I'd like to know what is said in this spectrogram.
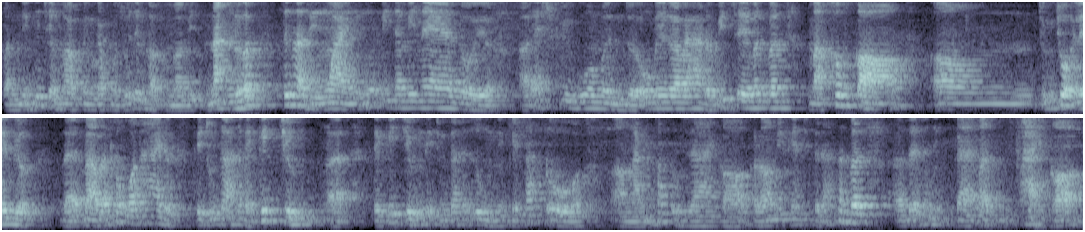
Còn những cái trường hợp mình gặp một số trường hợp mà bị nặng nữa tức là thì ngoài những vitamin E rồi ờ, uh, SQ woman rồi omega 3 rồi vit C vân vân mà không có uh, trứng trội lên được đấy và vẫn không có thai được thì chúng ta sẽ phải kích trứng đấy. để kích trứng thì chúng ta sẽ dùng những cái phác đồ uh, ngắn phác đồ dài có clomiphene citrate vân vân. Đấy là những cái mà phải có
